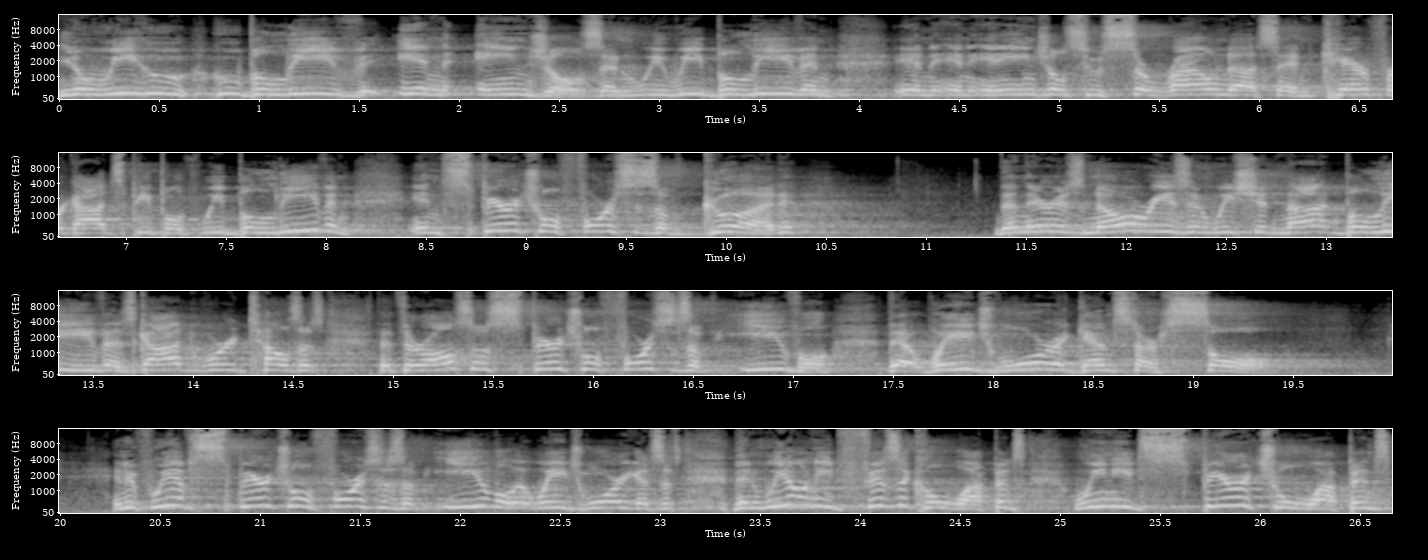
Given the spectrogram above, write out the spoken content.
You know, we who, who believe in angels and we, we believe in, in, in, angels who surround us and care for God's people, if we believe in, in spiritual forces of good, then there is no reason we should not believe, as God's word tells us, that there are also spiritual forces of evil that wage war against our soul. And if we have spiritual forces of evil that wage war against us, then we don't need physical weapons. We need spiritual weapons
